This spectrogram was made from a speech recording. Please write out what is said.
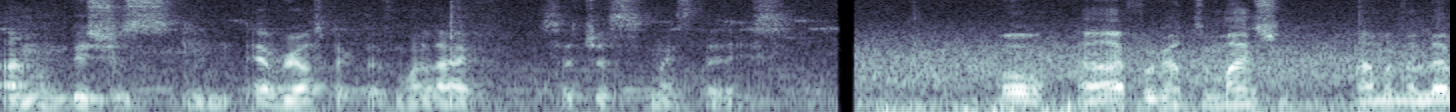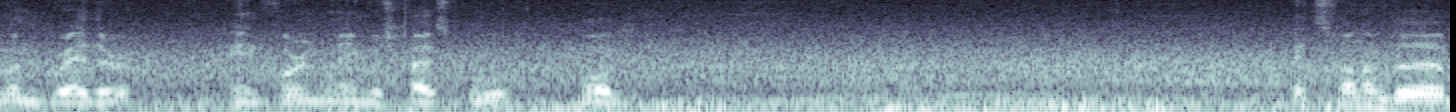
I'm ambitious in every aspect of my life, such as my studies. Oh, and I forgot to mention, I'm an 11th grader in Foreign Language High School, Plovdiv. It's one of the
